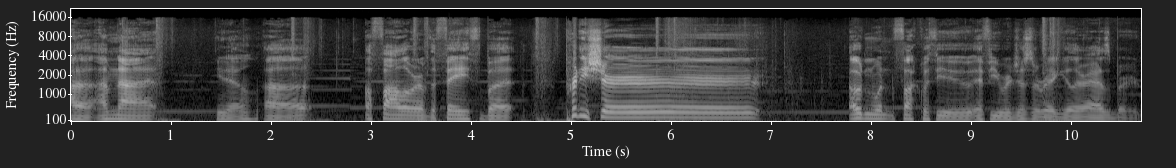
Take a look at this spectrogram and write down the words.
Uh, I'm not, you know, uh, a follower of the faith, but pretty sure Odin wouldn't fuck with you if you were just a regular ass bird.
